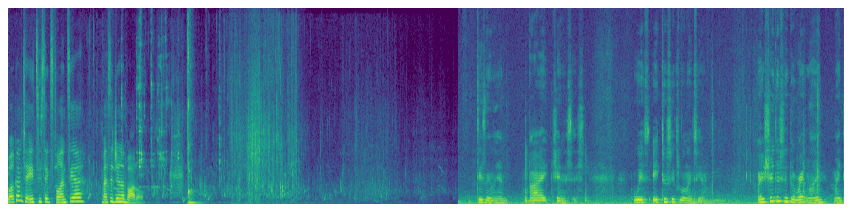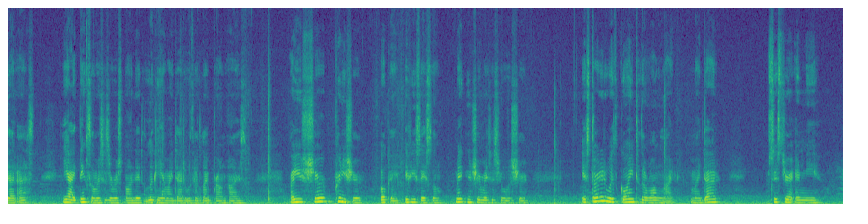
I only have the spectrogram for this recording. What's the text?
Welcome to 826 Valencia, message in a bottle. Disneyland by Genesis with 826 Valencia. Are you sure this is the right line? My dad asked. Yeah, I think so, my sister responded, looking at my dad with her light brown eyes. Are you sure? Pretty sure. Okay, if you say so. Making sure my sister was sure. It started with going to the wrong line. My dad, sister, and me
